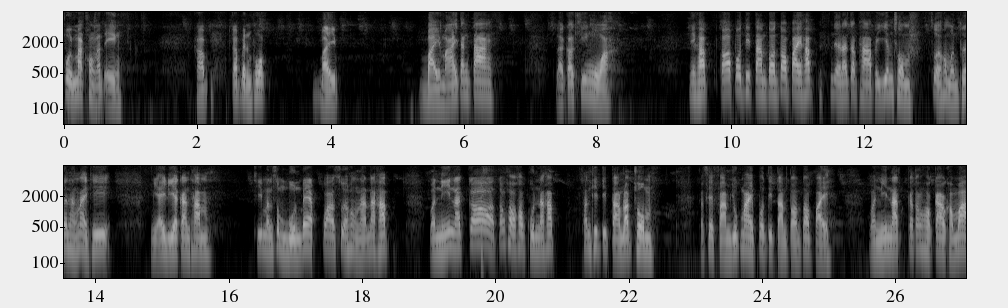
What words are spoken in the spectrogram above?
ปุ๋ยมักของนัดเองครับ ก็เป็นพวกใบใบไม้ต่างๆ แล้วก็ขี้งัวนี่ครับ ก็โปรดติดตามตอนต่อไปครับ เดี๋ยวนัดจะพาไปเยี่ยมชมส่วนของเหมือนเพื่อนทางไหนที่มีไอเดียการทำที่มันสมบูรณ์แบบกว่าส่วนของนัดนะครับ วันนี้นัดก็ต้องขอขอบคุณนะครับท่านที่ติดตามรับชม เกษตรฟาร์มยุคใหม่โปรดติดตามตอนต่อไป วันนี้นัดก็ต้องขอกล่าวคำว่า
